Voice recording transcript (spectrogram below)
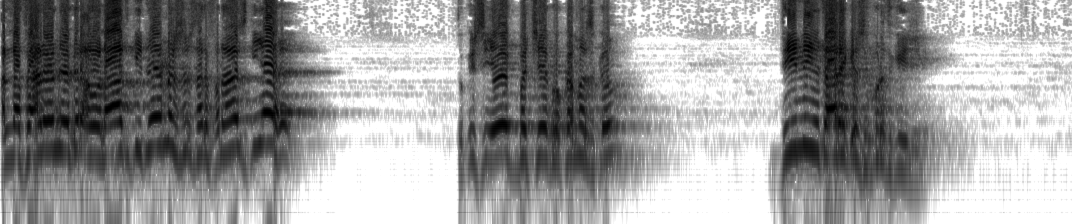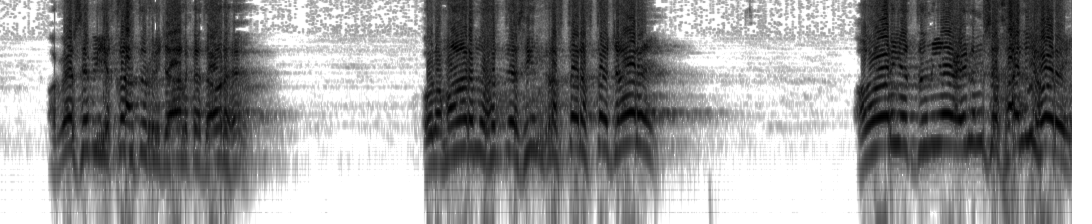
اللہ تعالیٰ نے اگر اولاد کی نعمت سے سرفراز کیا ہے، تو کسی ایک بچے کو کم از کم دینی ادارے کے سپرد کیجیے۔ اور ویسے بھی یہ قحط الرجال کا دور ہے۔ علماء محدثین رفتہ رفتہ جا رہے ہیں۔ اور یہ دنیا علم سے خالی ہو رہی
